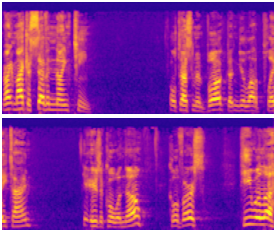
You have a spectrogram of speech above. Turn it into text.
Right? Micah 7 19. Old Testament book, doesn't get a lot of playtime. Here's a cool one, though. Cool verse. He will uh,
